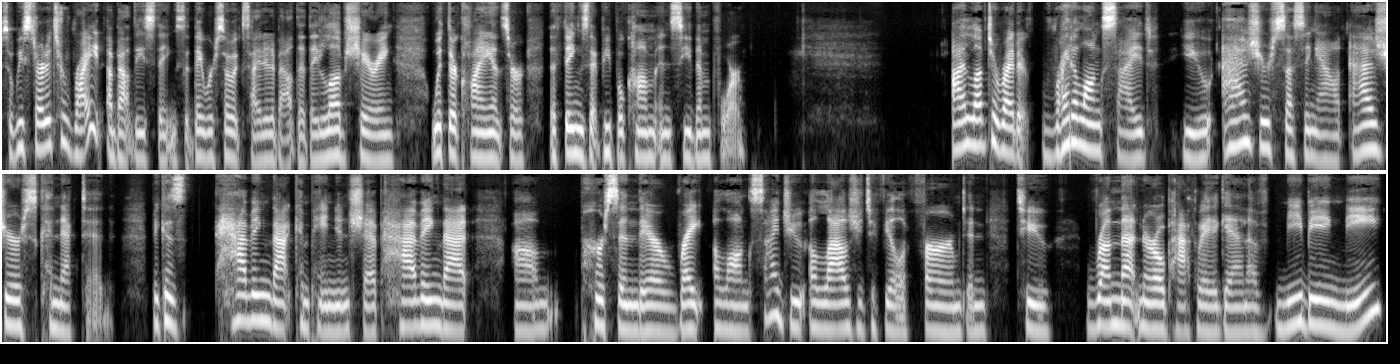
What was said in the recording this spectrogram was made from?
So we started to write about these things that they were so excited about that they love sharing with their clients or the things that people come and see them for. I love to write it right alongside you as you're sussing out, as you're connected, because having that companionship, having that um, person there right alongside you allows you to feel affirmed and to run that neural pathway again of me being me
